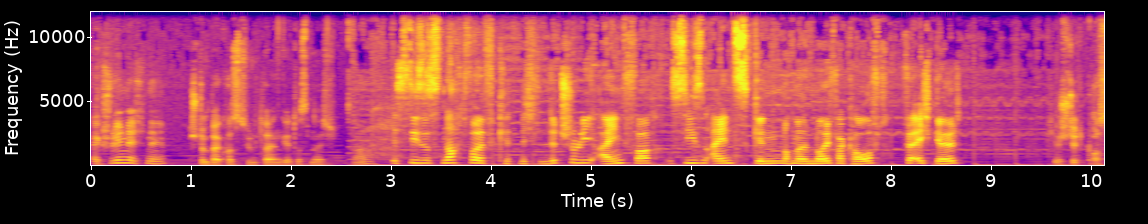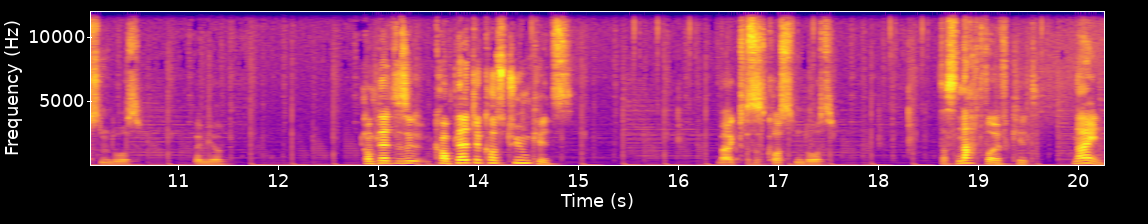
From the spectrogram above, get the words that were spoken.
Actually nicht, nee. Stimmt, bei Kostümteilen geht das nicht. Ist dieses Nachtwolf-Kit nicht literally einfach Season 1 Skin nochmal neu verkauft? Für echt Geld? Hier steht kostenlos. Bei mir. Komplette, komplette Kostümkits. Mike, das ist kostenlos. Das Nachtwolf-Kit. Nein,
